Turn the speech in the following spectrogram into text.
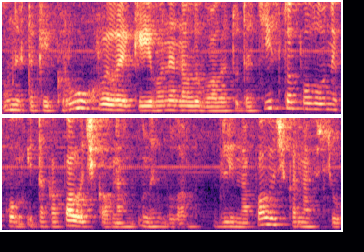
у них такий круг великий, вони наливали туди тісто полоником, і така паличка них, у них була длінна паличка на всю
